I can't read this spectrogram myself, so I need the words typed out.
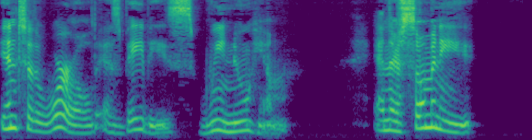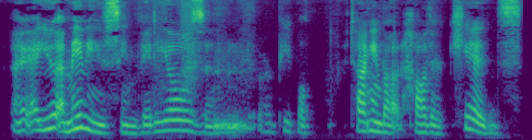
into the world as babies, we knew him. And there's so many I, you maybe you've seen videos and or people talking about how their kids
